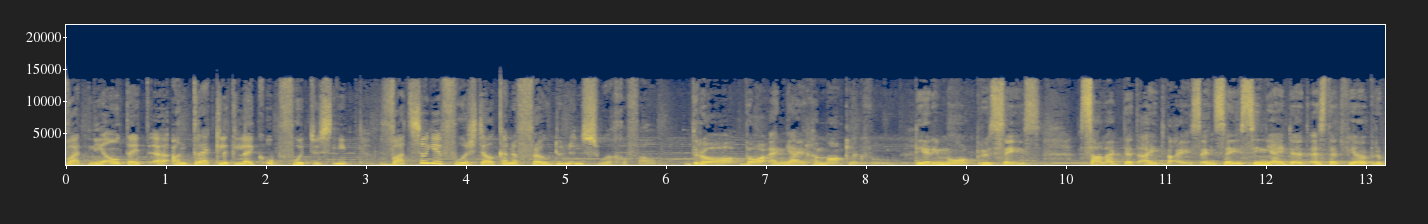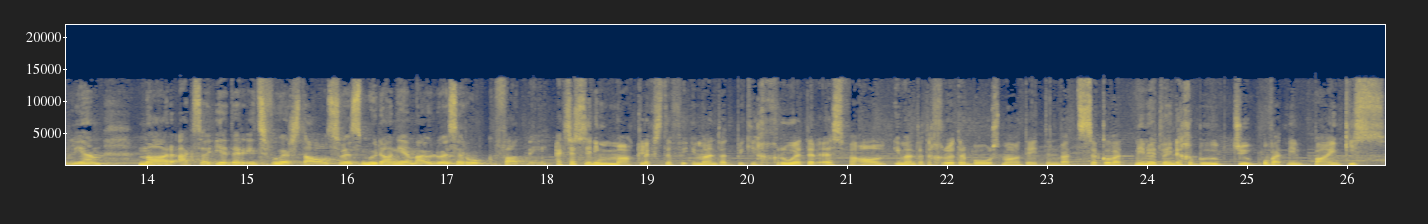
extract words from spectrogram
wat nie altyd uh, aantreklik lyk op fotos nie. Wat sou jy voorstel kan 'n vrou doen in so 'n geval? Dra waarin jy gemaklik voel. Deur die maakproses sal ek dit uitwys en sê sien jy dit is dit vir jou 'n probleem, maar ek sou eerder iets voorstel soos moet dan nie 'n moulose rok vat nie. Ek sê die maklikste vir iemand wat bietjie groter is, veral iemand wat 'n groter borsmaat het en wat sukkel wat nie noodwendige boob tube of wat nie bandjies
